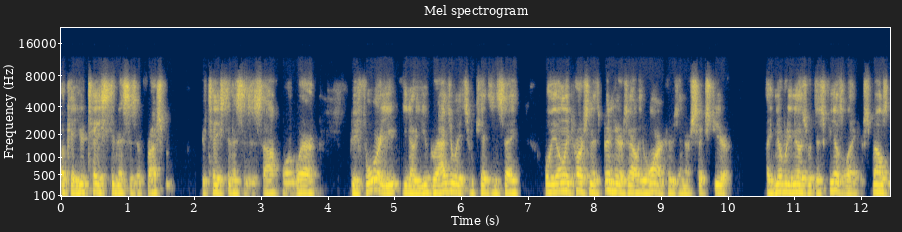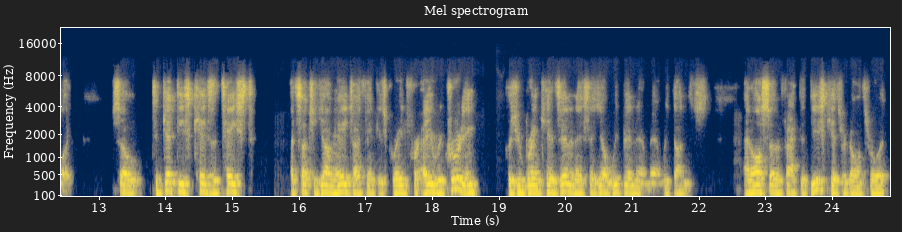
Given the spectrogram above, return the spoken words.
okay, you're tasting this as a freshman, you're tasting this as a sophomore. Where before you, you know, you graduate some kids and say, well, the only person that's been here is Ellie Warren, who's in her sixth year. Like nobody knows what this feels like or smells like. So to get these kids a taste at such a young age, I think is great for a recruiting because you bring kids in and they say, "Yo, we've been there, man. We've done this." And also the fact that these kids are going through it,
